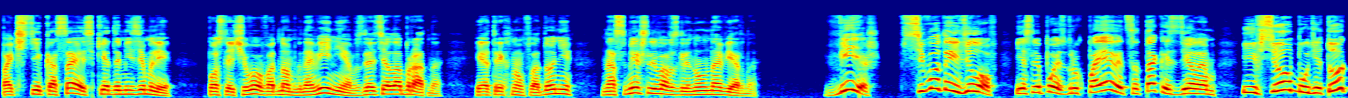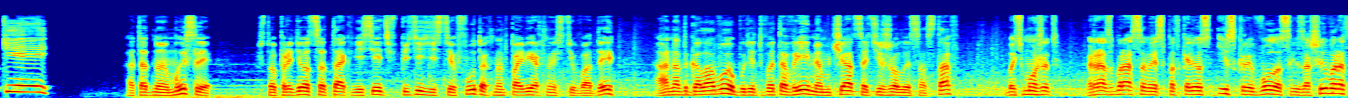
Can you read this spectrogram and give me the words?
почти касаясь кедами земли, после чего в одно мгновение взлетел обратно и, отряхнув ладони, насмешливо взглянул на Верна. «Видишь? Всего-то и делов. Если поезд вдруг появится, так и сделаем. И все будет окей. От одной мысли, что придется так висеть в 50 футах над поверхностью воды, а над головой будет в это время мчаться тяжелый состав, быть может, разбрасывая с-под колес искры волосы за шиворот,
